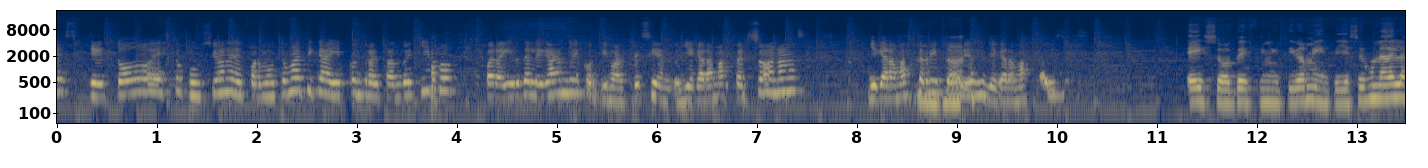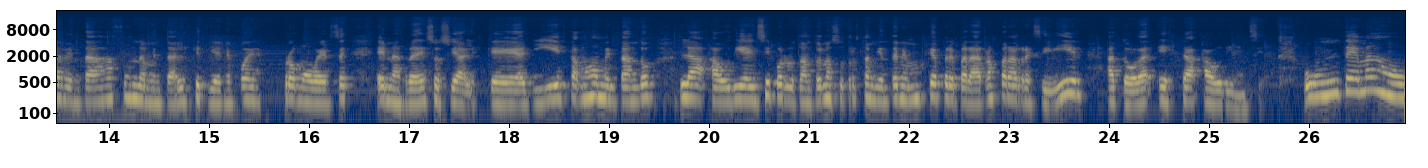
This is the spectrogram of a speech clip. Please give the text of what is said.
es que todo esto funcione de forma automática, ir contratando equipos para ir delegando y continuar creciendo, llegar a más personas, llegar a más territorios y llegar a más países. Eso, definitivamente. Y esa es una de las ventajas fundamentales que tiene pues promoverse en las redes sociales, que allí estamos aumentando la audiencia y por lo tanto nosotros también tenemos que prepararnos para recibir a toda esta audiencia. Un tema o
